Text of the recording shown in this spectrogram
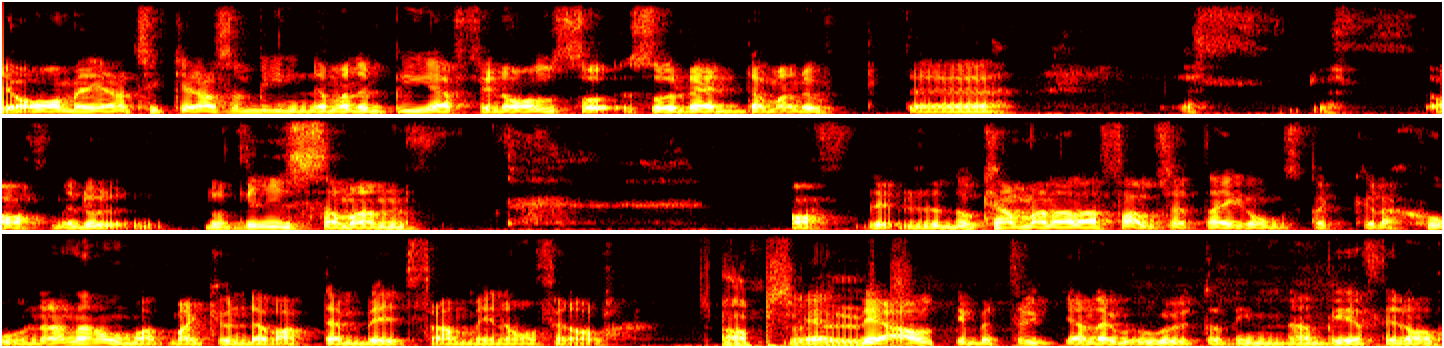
Ja, men jag tycker alltså vinner man en B-final så, så räddar man upp det. Ja, men då, då visar man... Ja, det, då kan man i alla fall sätta igång spekulationerna om att man kunde varit en bit fram i en A-final. Det, Absolut. det är alltid betryggande att gå ut och vinna en B-final.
